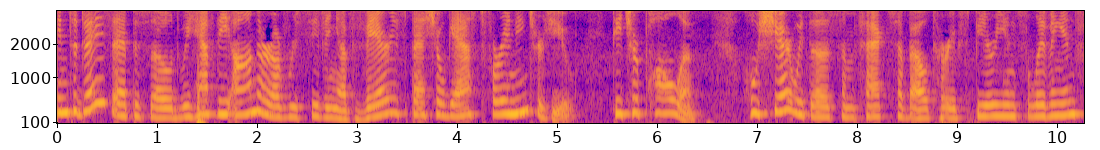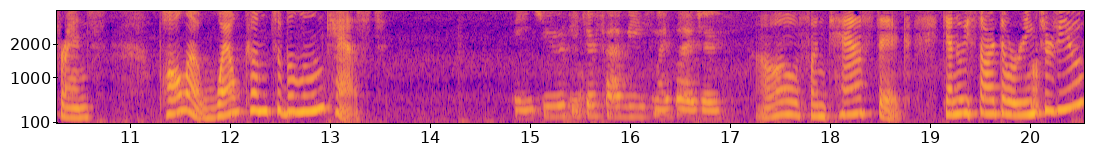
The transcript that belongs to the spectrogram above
In today's episode, we have the honor of receiving a very special guest for an interview, teacher Paula, who shared with us some facts about her experience living in France. Paula, welcome to Ballooncast. Thank you, teacher Fabi. It's my pleasure. Oh, fantastic. Can we start our interview?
